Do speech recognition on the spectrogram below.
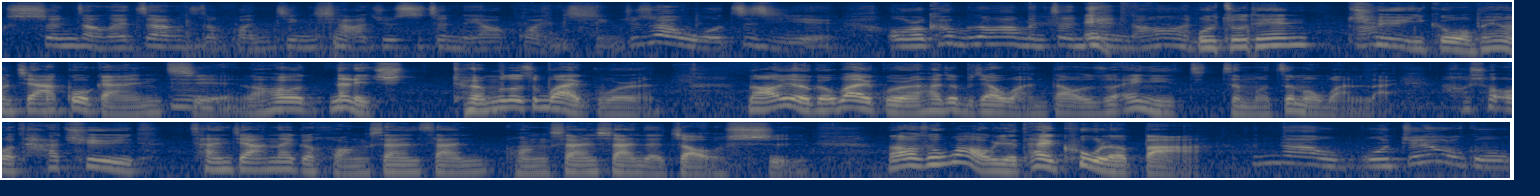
生长在这样子的环境下，就是真的要关心。就算我自己也偶尔看不到他们证件，然后我昨天去一个我朋友家过感恩节，然后那里去全部都是外国人，然后有个外国人他就比较晚到，我就说：“哎，你怎么这么晚来？”他说：“哦，他去参加那个黄珊珊黄珊珊的造势。”然后我说：“哇，也太酷了吧！”真的，我我觉得如果。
